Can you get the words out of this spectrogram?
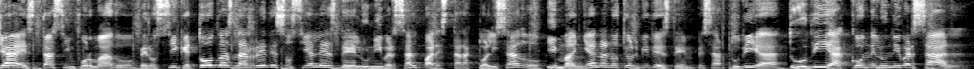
Ya estás informado, pero sigue todas las redes sociales de El Universal para estar actualizado. Y mañana no te olvides de empezar tu día, tu día con El Universal.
